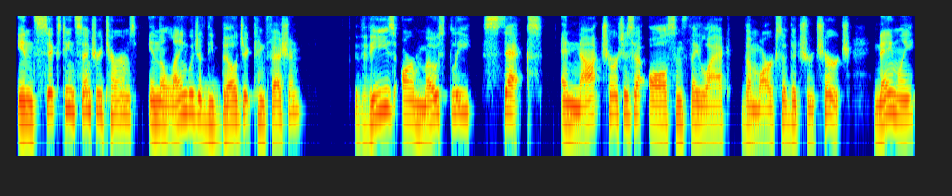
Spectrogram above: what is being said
In 16th century terms, in the language of the Belgic Confession, these are mostly sects and not churches at all, since they lack the marks of the true church, namely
